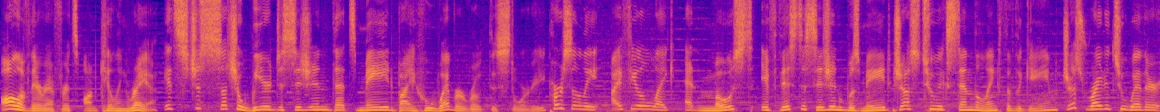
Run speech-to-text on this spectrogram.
all of their efforts on killing Rhea. It's just such a weird decision that's made by whoever wrote this story. Personally, I feel like at most, if this decision was made just to extend the length of the game, just write it to whether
